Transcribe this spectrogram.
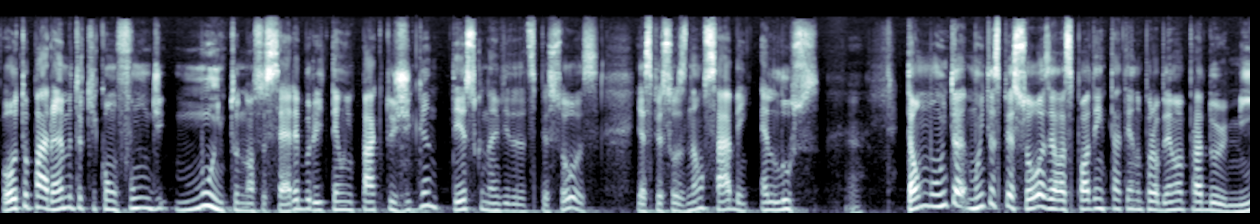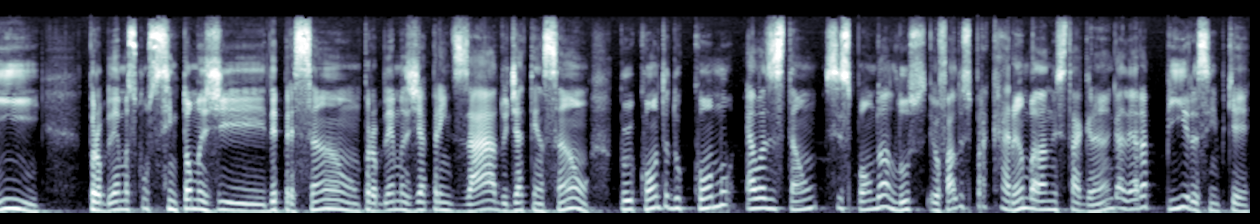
Outro parâmetro que confunde muito o nosso cérebro e tem um impacto gigantesco na vida das pessoas, e as pessoas não sabem, é luz. É. Então, muita, muitas pessoas elas podem estar tendo problema para dormir, problemas com sintomas de depressão, problemas de aprendizado, de atenção, por conta do como elas estão se expondo à luz. Eu falo isso pra caramba lá no Instagram, a galera pira, assim, porque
